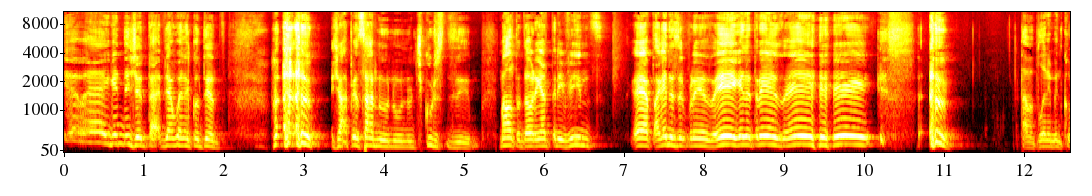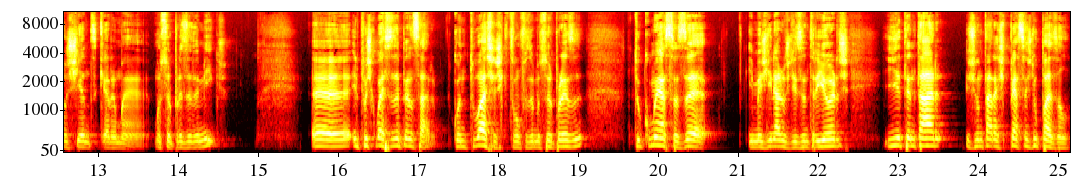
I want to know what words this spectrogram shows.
É bem, grande jantar, já vou contente. Já a pensar no, no, no discurso de malta, está obrigado por terem vindo. É, pá, grande surpresa, ei, grande Teresa, ei, ei. Estava plenamente consciente que era uma, uma surpresa de amigos. Uh, e depois começas a pensar, quando tu achas que te vão fazer uma surpresa, tu começas a imaginar os dias anteriores e a tentar juntar as peças do puzzle.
